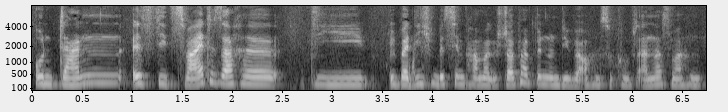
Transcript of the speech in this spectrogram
Und dann ist die zweite Sache, die, über die ich ein bisschen ein paar Mal gestolpert bin und die wir auch in Zukunft anders machen,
